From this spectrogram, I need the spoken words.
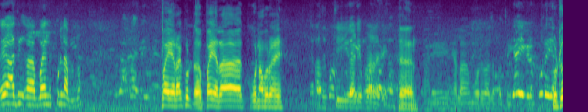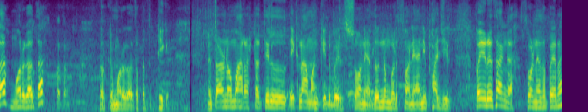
ए आधी अं, बैल कुठला आपला पायरा कुठ पायरा कोणाबरोबर आहे? आता ती गाडी पळणार आहे. हा. आणि ह्याला मोरगावचा पतंग. कुठला? मोरगावचा? पतंग. ओके मोरगावचा पत्र ठीक आहे. मित्रांनो महाराष्ट्रातील एक नामांकित बैल सोन्या. दोन नंबर सोन्या आणि फाजील. पैरं सांगा सोन्याचा पैरा.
